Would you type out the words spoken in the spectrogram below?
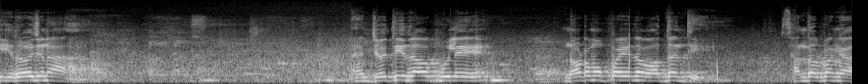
ఈ రోజున జ్యోతిరావు పూలే నూట ముప్పై ఐదవ వర్ధంతి సందర్భంగా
